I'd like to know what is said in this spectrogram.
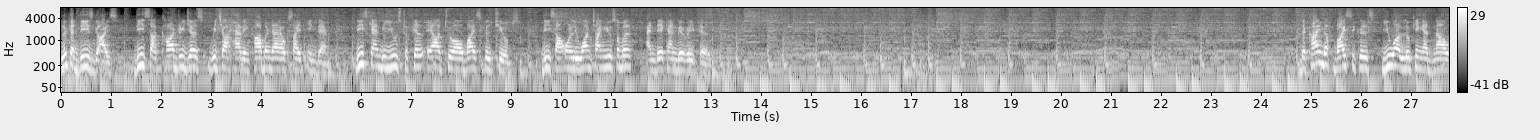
Look at these guys. These are cartridges which are having carbon dioxide in them. These can be used to fill air to our bicycle tubes. These are only one time usable and they can be refilled. The kind of bicycles you are looking at now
